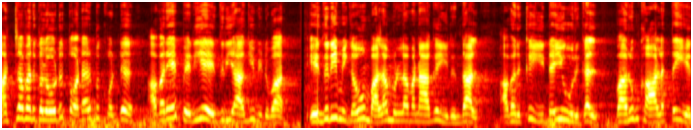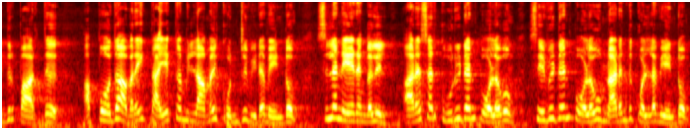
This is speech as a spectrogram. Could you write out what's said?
மற்றவர்களோடு தொடர்பு கொண்டு அவரே பெரிய எதிரியாகி விடுவார். எதிரி மிகவும் பலமுள்ளவனாக இருந்தால் அவருக்கு இடையூறுகள் வரும் காலத்தை எதிர்பார்த்து அப்போது அவரை தயக்கமில்லாமல் கொன்றுவிட வேண்டும். சில நேரங்களில் அரசர் குருடன் போலவும் செவிடன் போலவும் நடந்து கொள்ள வேண்டும்.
